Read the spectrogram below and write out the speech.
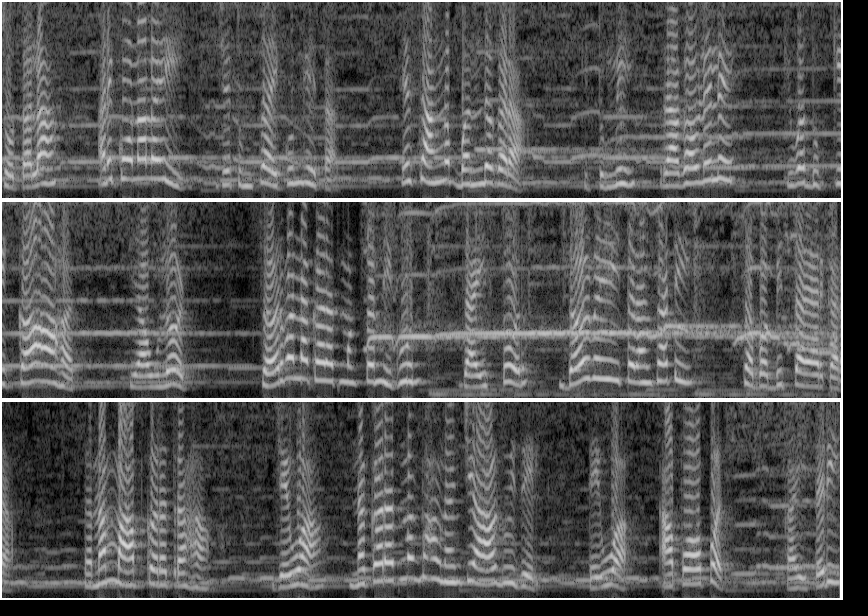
स्वतःला आणि कोणालाही जे तुमचं ऐकून घेतात हे सांगणं बंद करा की तुम्ही रागावलेले किंवा दुःखी का आहात. या उलट सर्व नकारात्मकता निघून जाईस्तोर दरवेळी इतरांसाठी सबबीत तयार करा. त्यांना माफ करत राहा. जेव्हा नकारात्मक भावनांची आग विजेल तेव्हा आपोआपच काहीतरी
